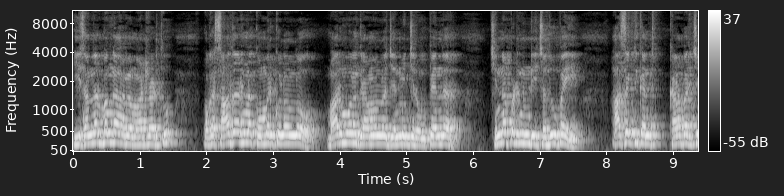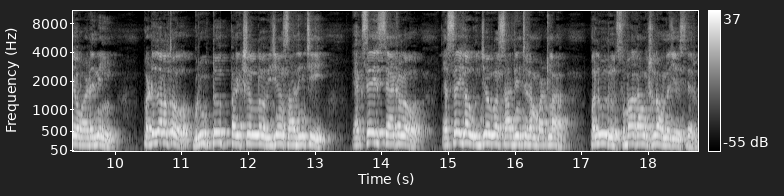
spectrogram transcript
ఈ సందర్భంగా ఆమె మాట్లాడుతూ ఒక సాధారణ కొమ్మరి కులంలో మారుమూల గ్రామంలో జన్మించిన ఉపేందర్ చిన్నప్పటి నుండి చదువుపై ఆసక్తి కన్ కనబరిచేవాడని పట్టుదలతో గ్రూప్ టూ పరీక్షల్లో విజయం సాధించి ఎక్సైజ్ శాఖలో ఎస్ఐగా ఉద్యోగం సాధించడం పట్ల పలువురు శుభాకాంక్షలు అందజేశారు.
